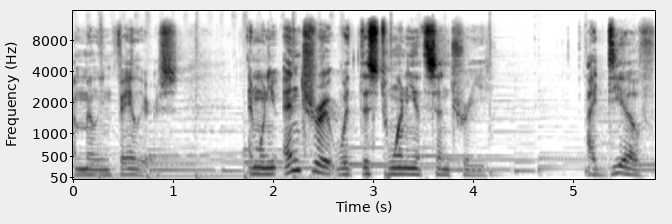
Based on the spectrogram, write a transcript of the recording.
a million failures. And when you enter it with this 20th century idea of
